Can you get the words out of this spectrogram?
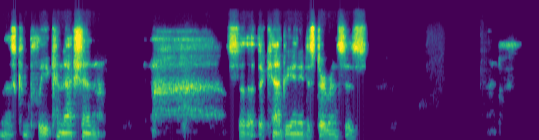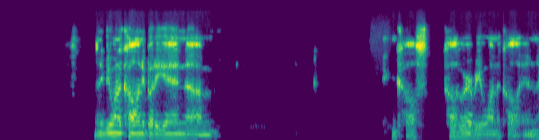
This complete connection so that there can't be any disturbances. And if you want to call anybody in, um, you can call call whoever you want to call in.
